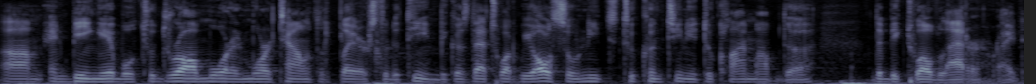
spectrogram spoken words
um, and being able to draw more and more talented players to the team because that's what we also need to continue to climb up the the Big 12 ladder, right?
